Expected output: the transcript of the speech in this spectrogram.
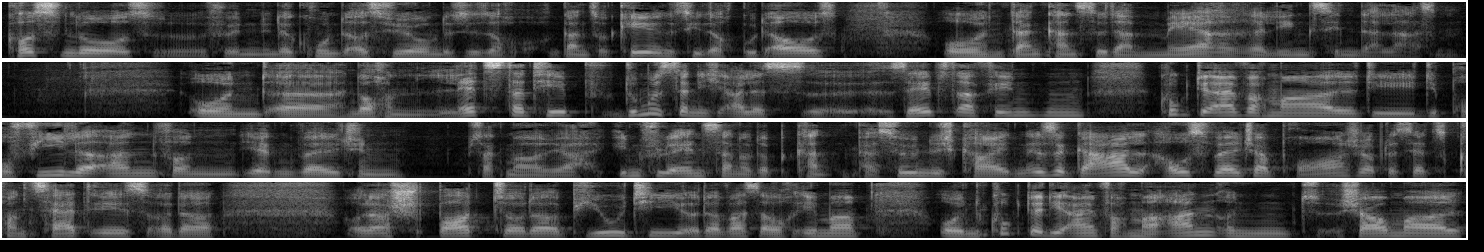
kostenlos für in der Grundausführung. Das ist auch ganz okay und es sieht auch gut aus. Und dann kannst du da mehrere Links hinterlassen. Und äh, noch ein letzter Tipp, du musst ja nicht alles äh, selbst erfinden. Guck dir einfach mal die, die Profile an von irgendwelchen, sag mal, ja, Influencern oder bekannten Persönlichkeiten. Ist egal, aus welcher Branche, ob das jetzt Konzert ist oder oder Sport oder Beauty oder was auch immer. Und guck dir die einfach mal an und schau mal,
